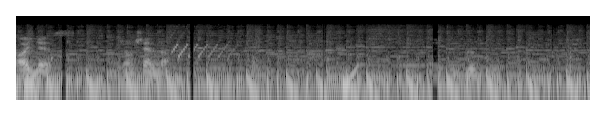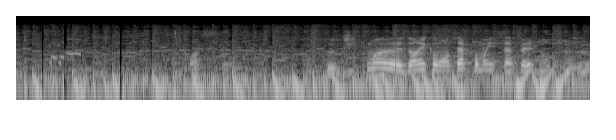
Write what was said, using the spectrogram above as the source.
Oh yes. J'enchaîne là. Donc dites-moi euh, dans les commentaires comment il s'appelle donc ce jeu.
